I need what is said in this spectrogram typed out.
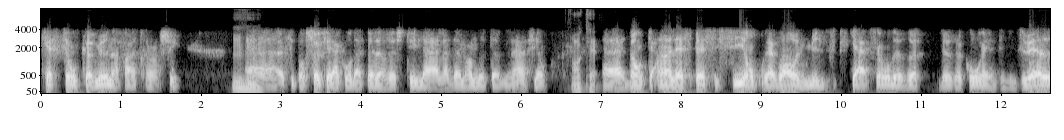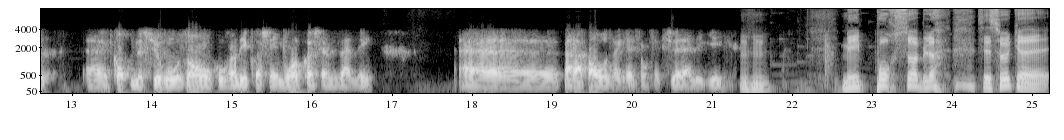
questions communes à faire trancher. Mhm. Euh, c'est pour ça que la Cour d'appel a rejeté la, demande d'autorisation. donc, en l'espèce ici, on pourrait voir une multiplication de, de recours individuels contre M. Roson au courant des prochains mois, prochaines années. Euh, par rapport aux agressions sexuelles alléguées. Mhm. Mais pour ça, c'est sûr que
